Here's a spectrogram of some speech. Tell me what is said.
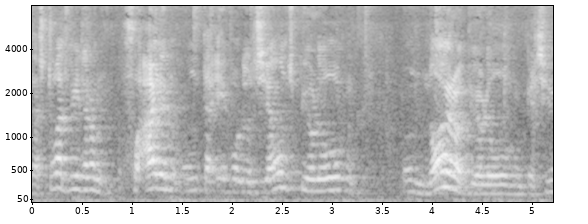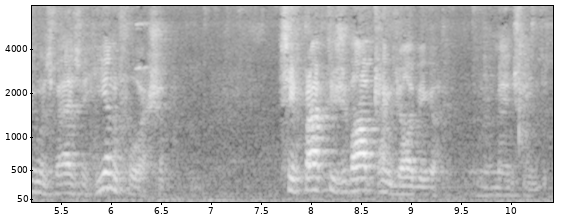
dass dort wiederum vor allem unter Evolutionsbiologen und Neurobiologen bzw. Hirnforschern sich praktisch überhaupt kein gläubiger Mensch findet.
